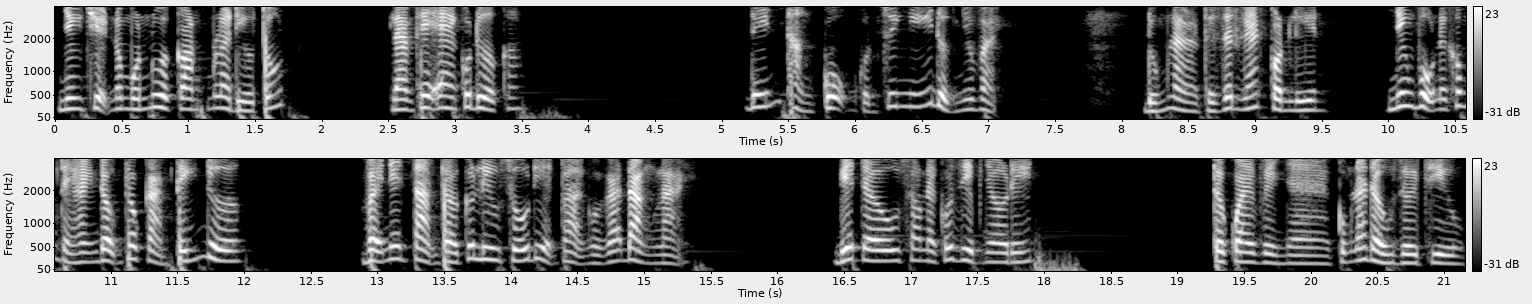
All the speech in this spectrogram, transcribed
nhưng chuyện nó muốn nuôi con cũng là điều tốt. Làm thế e có được không? Đến thằng cụm còn suy nghĩ được như vậy. Đúng là tôi rất ghét con Liên, nhưng vụ này không thể hành động theo cảm tính được. Vậy nên tạm thời cứ lưu số điện thoại của gã đằng lại. Biết đâu sau này có dịp nhờ đến. Tôi quay về nhà cũng đã đầu giờ chiều.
